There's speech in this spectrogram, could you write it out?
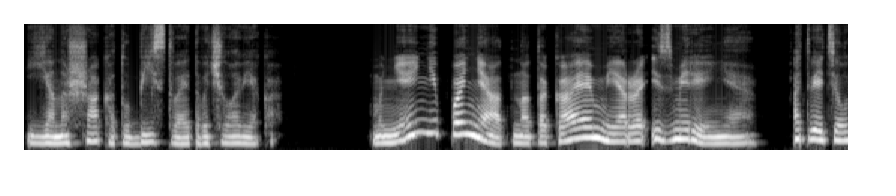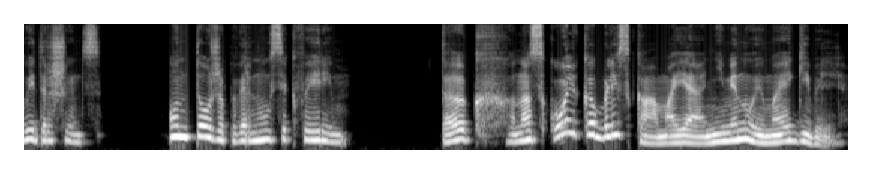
«Я на шаг от убийства этого человека». «Мне непонятна такая мера измерения», — ответил Видершинц. Он тоже повернулся к Фейрим. «Так насколько близка моя неминуемая гибель?»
